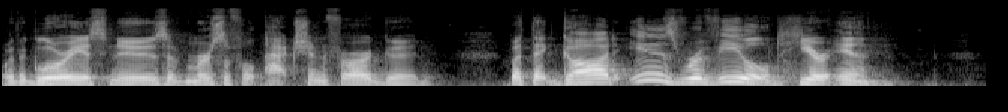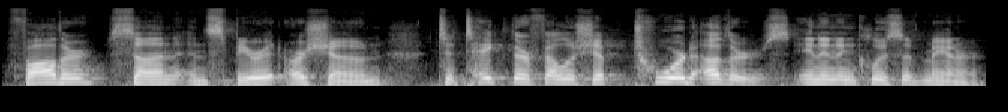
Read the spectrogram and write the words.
or the glorious news of merciful action for our good, but that God is revealed herein. Father, Son, and Spirit are shown to take their fellowship toward others in an inclusive manner,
